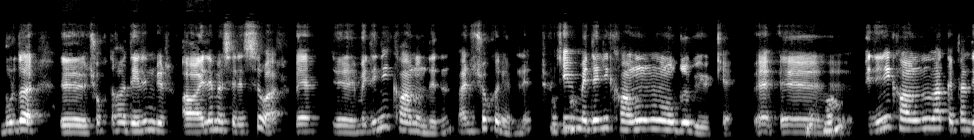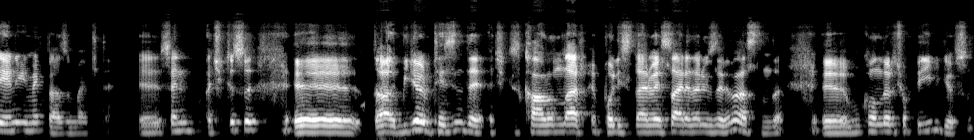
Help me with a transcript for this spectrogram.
burada e, çok daha derin bir aile meselesi var ve e, medeni kanun dedin. Bence çok önemli. Türkiye bir medeni kanunun olduğu bir ülke ve e, medeni kanunun hakikaten değerini bilmek lazım belki de. E, senin açıkçası e, daha biliyorum tezin de açıkçası kanunlar, polisler vesaireler üzerine aslında. E, bu konuları çok da iyi biliyorsun.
